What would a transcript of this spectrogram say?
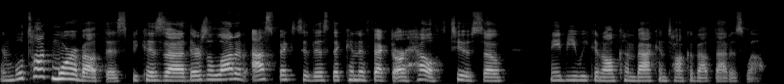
and we'll talk more about this because uh, there's a lot of aspects to this that can affect our health too so maybe we can all come back and talk about that as well.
